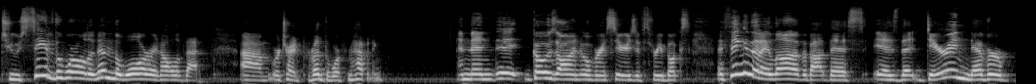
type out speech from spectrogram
to save the world and end the war and all of that, um, or try to prevent the war from happening. And then it goes on over a series of three books. The thing that I love about this is that Deryn never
